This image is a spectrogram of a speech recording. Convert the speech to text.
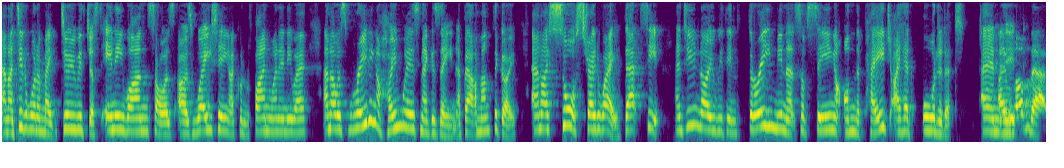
and I didn't want to make do with just anyone. So I was I was waiting. I couldn't find one anywhere. And I was reading a homewares magazine about a month ago, and I saw straight away that's it. And do you know, within three minutes of seeing it on the page, I had ordered it. And I it- love that.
